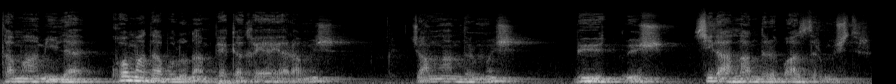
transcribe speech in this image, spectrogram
tamamıyla komada bulunan PKK'ya yaramış, canlandırmış, büyütmüş, silahlandırıp azdırmıştır.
